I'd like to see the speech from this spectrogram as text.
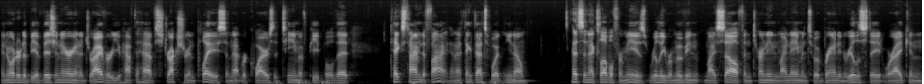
in order to be a visionary and a driver, you have to have structure in place, and that requires a team of people that takes time to find. And I think that's what you know. That's the next level for me is really removing myself and turning my name into a brand in real estate where I can,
